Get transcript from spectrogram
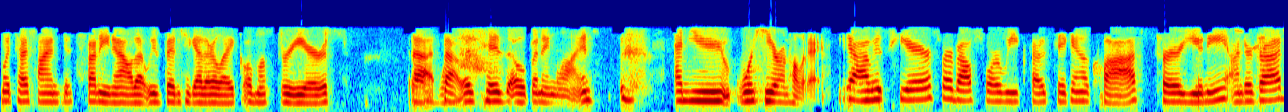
which I find it's funny now that we've been together like almost 3 years that oh, that was his opening line And you were here on holiday. yeah I was here for about 4 weeks I was taking a class for uni undergrad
